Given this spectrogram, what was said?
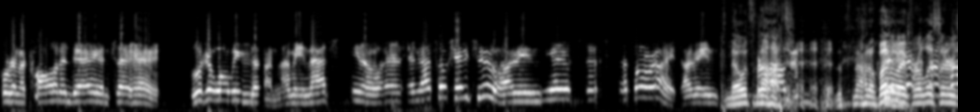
we're gonna call it a day and say, hey, look at what we've done. I mean, that's you know, and and that's okay too. I mean, yeah, it's, it's that's all right. I mean, no, it's not. that's not okay. By the way, for listeners,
